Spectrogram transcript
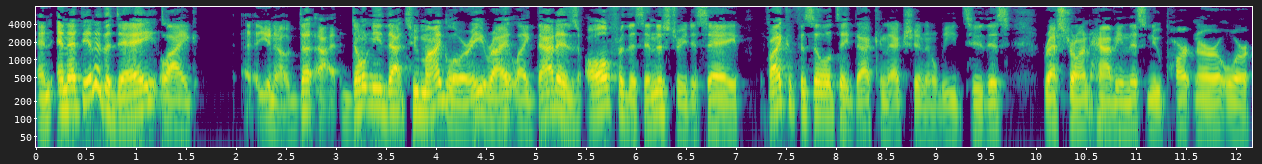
And and at the end of the day, like you know, don't need that to my glory, right? Like that is all for this industry to say, if I could facilitate that connection and lead to this restaurant having this new partner or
